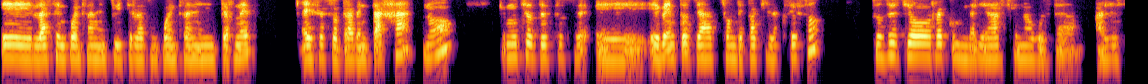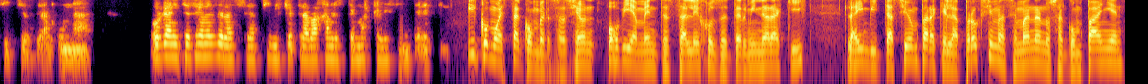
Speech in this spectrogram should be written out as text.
eh, las encuentran en Twitter, las encuentran en Internet. Esa es otra ventaja, ¿no? Que muchos de estos eh, eventos ya son de fácil acceso. Entonces yo recomendaría darse una vuelta a los sitios de algunas organizaciones de la sociedad civil que trabajan los temas que les interesen. Y como esta conversación obviamente está lejos de terminar aquí, la invitación para que la próxima semana nos acompañen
